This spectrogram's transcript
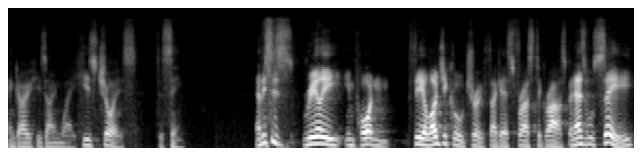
and go his own way, his choice to sin. And this is really important theological truth, I guess, for us to grasp. And as we'll see,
